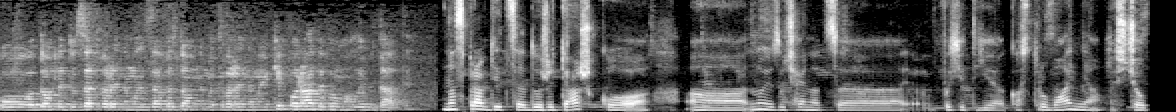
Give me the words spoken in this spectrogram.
по догляду за тваринами, за бездомними тваринами, які поради ви могли б дати? Насправді це дуже тяжко. Ну і звичайно, це вихід є кастрування, щоб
